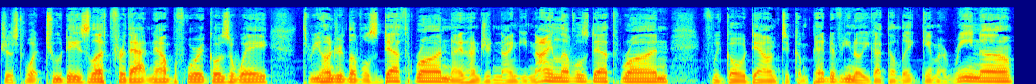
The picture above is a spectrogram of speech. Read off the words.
Just what, two days left for that now before it goes away? 300 levels Death Run, 999 levels Death Run. If we go down to competitive, you know, you got the late game arena.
